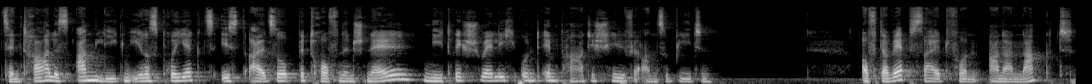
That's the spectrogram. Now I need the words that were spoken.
Zentrales Anliegen ihres Projekts ist also, Betroffenen schnell, niedrigschwellig und empathisch Hilfe anzubieten. Auf der Website von Anna Nackt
